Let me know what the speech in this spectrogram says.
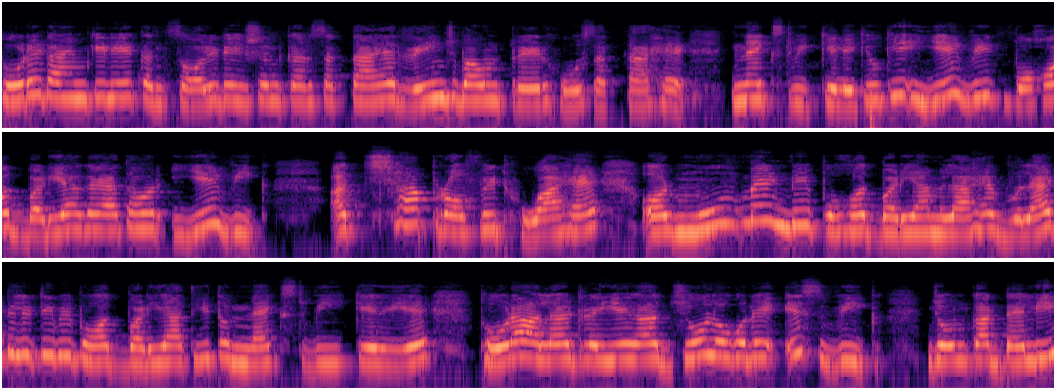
थोड़े टाइम के लिए कंसोलिडेशन कर सकता है रेंज बाउंड ट्रेड हो सकता है नेक्स्ट वीक के लिए, क्योंकि ये वीक बहुत बढ़िया गया था और ये वीक अच्छा प्रॉफिट हुआ है और मूवमेंट भी बहुत बढ़िया मिला है वोलेटिलिटी भी बहुत बढ़िया थी तो नेक्स्ट वीक के लिए थोड़ा अलर्ट रहिएगा, जो लोगों ने इस वीक जो उनका डेली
